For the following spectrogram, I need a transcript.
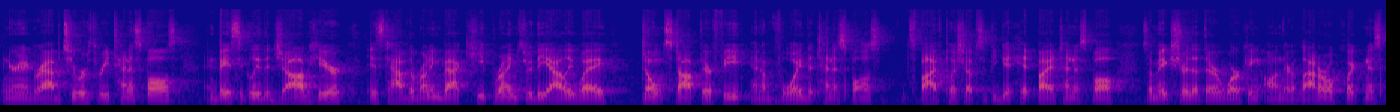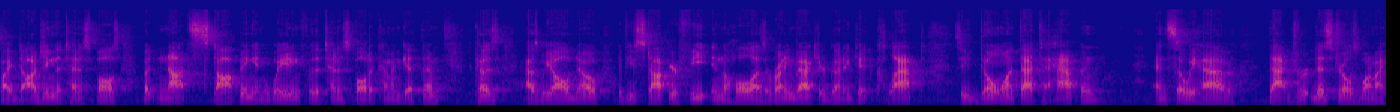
and you're gonna grab two or three tennis balls and basically the job here is to have the running back keep running through the alleyway don't stop their feet and avoid the tennis balls. It's five push-ups if you get hit by a tennis ball. So make sure that they're working on their lateral quickness by dodging the tennis balls, but not stopping and waiting for the tennis ball to come and get them. Because as we all know, if you stop your feet in the hole as a running back, you're gonna get clapped. So you don't want that to happen. And so we have that, this drill is one of my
